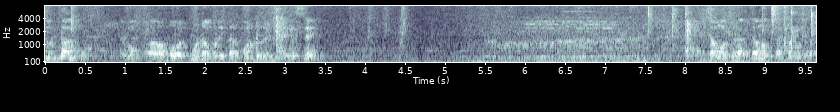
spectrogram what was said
দুর্দান্ত এবং বোট মোটামুটি তার কন্ট্রোলে নিয়ে গেছে চমৎকার চমৎকার চমৎকার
